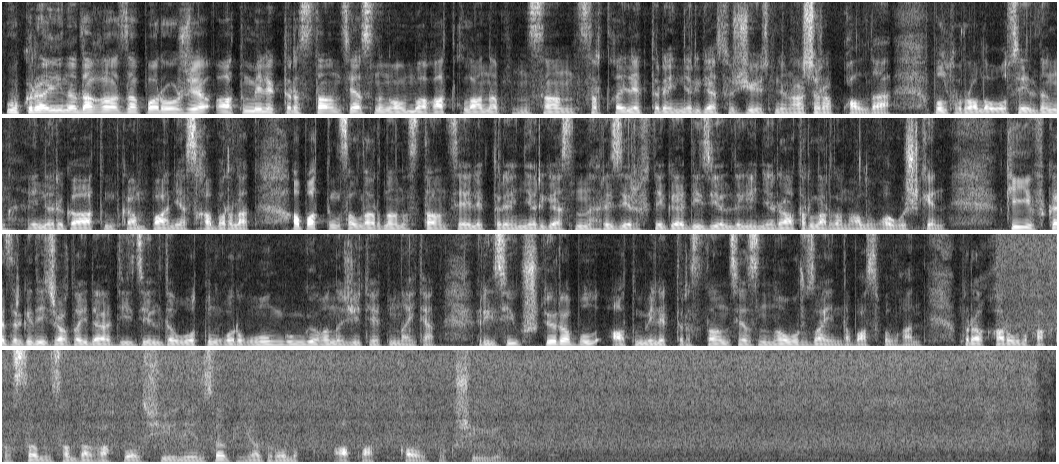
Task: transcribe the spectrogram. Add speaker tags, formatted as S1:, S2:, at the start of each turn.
S1: Украинадағы Запорожье атом электр станциясының аумағы атқыланып, нысан сыртқы электр энергиясы жүйесінен ажырап қалды. Бұл туралы осы елдің энергоатом компаниясы хабарлады. Апаттың салдарынан станция электр энергиясын резервтегі дизельді генераторлардан алуға көшкен. Киев қазіргідей жағдайда дизельді отын қоры 10 күнге ғана жететінін айтады. Ресей күштері бұл атом электр станциясын наурыз айында басып алған. Бірақ қарулы қақтығыстан нысандағы ахуал шиеленісіп, ядролық апат қаупі күшейген.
